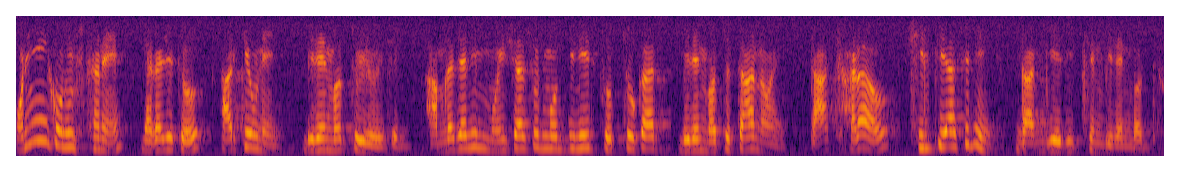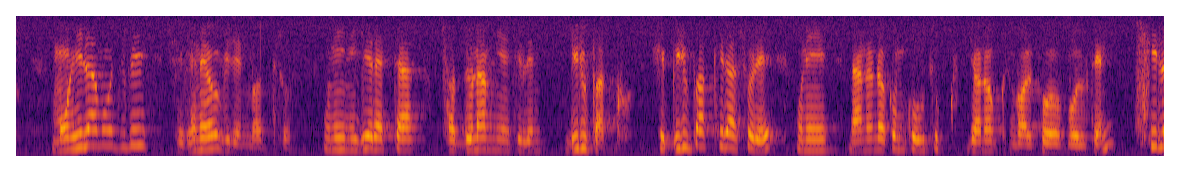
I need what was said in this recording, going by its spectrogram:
অনেক অনুষ্ঠানে দেখা যেত, আর কেউ নেই। বীরেন ভদ্রই রয়েছেন। আমরা জানি মহিষাসুর মর্দিনীর সত্যকার বীরেন ভদ্র তা নয়। তাছাড়াও শিল্পী আসেনি, গান গিয়ে দিচ্ছেন বীরেন ভদ্র মহিলা মজবি সেখানেও বীরেন ভদ্র উনি নিজের একটা ছদ্মনাম নিয়েছিলেন, বিরূপাক্ষ। সে বিরূপাক্ষের আসরে উনি নানা রকম কৌতুকজনক গল্প বলতেন। ছিল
